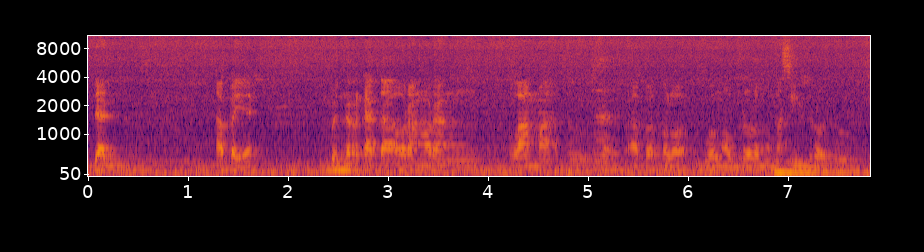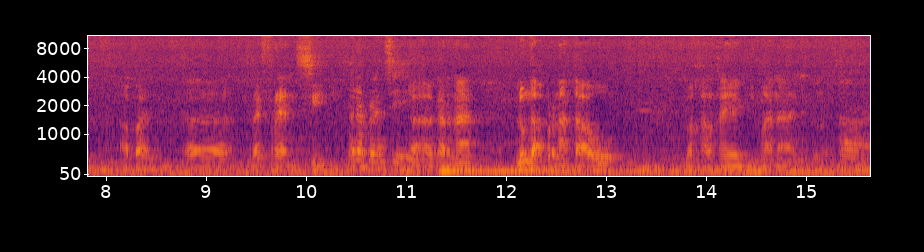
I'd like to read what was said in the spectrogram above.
Dan apa ya? Bener kata orang-orang lama tuh Hmm. apa kalau gua ngobrol sama Mas Indro tuh apa eh, referensi Referensi. Eh, karena lu nggak pernah tahu bakal kayak gimana gitu loh Ah.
